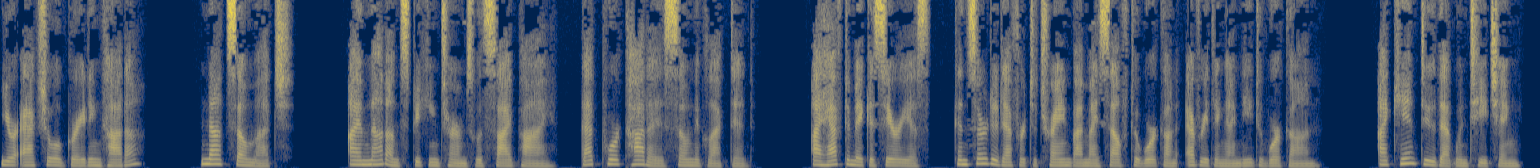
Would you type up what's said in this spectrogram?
Your actual grading kata? Not so much. I am not on speaking terms with Seipai, that poor kata is so neglected. I have to make a serious, concerted effort to train by myself to work on everything I need to work on. I can't do that when teaching,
